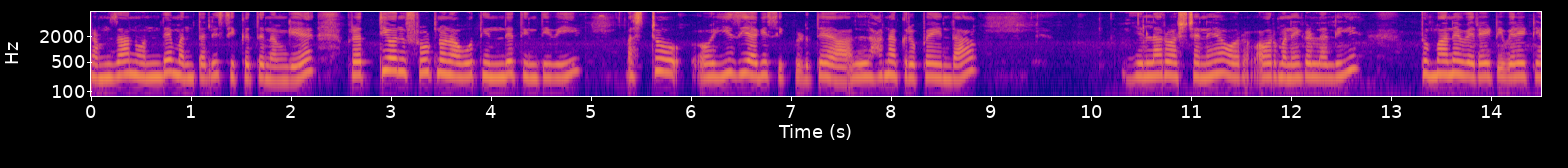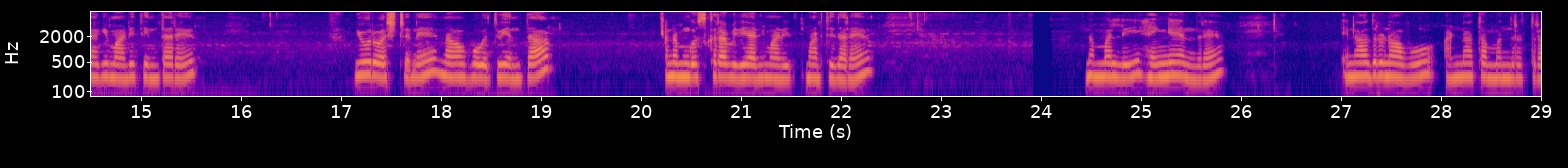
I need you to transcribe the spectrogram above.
ರಂಜಾನ್ ಒಂದೇ ಮಂತಲ್ಲಿ ಸಿಕ್ಕುತ್ತೆ ನಮಗೆ. ಪ್ರತಿಯೊಂದು ಫ್ರೂಟ್ನೂ ನಾವು ತಿಂದೇ ತಿಂತೀವಿ. ಅಷ್ಟು ಈಸಿಯಾಗಿ ಸಿಕ್ಬಿಡುತ್ತೆ ಅಲ್ಲಾಹನ ಕೃಪೆಯಿಂದ. ಎಲ್ಲರೂ ಅಷ್ಟೇ ಅವ್ರ ಅವ್ರ ಮನೆಗಳಲ್ಲಿ ತುಂಬಾ ವೆರೈಟಿ ವೆರೈಟಿಯಾಗಿ ಮಾಡಿ ತಿಂತಾರೆ. ಇವರು ಅಷ್ಟೇ ನಾವು ಹೋದ್ವಿ ಅಂತ ನಮಗೋಸ್ಕರ ಬಿರಿಯಾನಿ ಮಾಡಿ, ಮಾಡ್ತಿದ್ದಾರೆ. ನಮ್ಮಲ್ಲಿ ಹೇಗೆ ಅಂದರೆ ಏನಾದರೂ ನಾವು ಅಣ್ಣ, ತಮ್ಮಂದ್ರ ಹತ್ರ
